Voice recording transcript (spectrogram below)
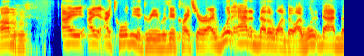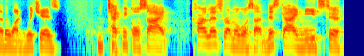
Um, mm-hmm. I, I I totally agree with your criteria. I would add another one though. I would add another one, which is technical side. Carles Romagosa. This guy needs to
